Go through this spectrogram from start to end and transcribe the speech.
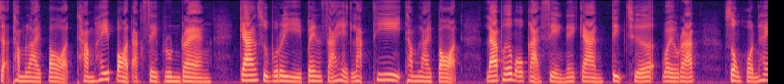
จะทำลายปอดทำให้ปอดอักเสบรุนแรง การสูบบุหรี่เป็นสาเหตุหลักที่ทำลายปอด และเพิ่มโอกาสเสี่ยงในการติดเชื้อไวรัส ส่งผลให้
